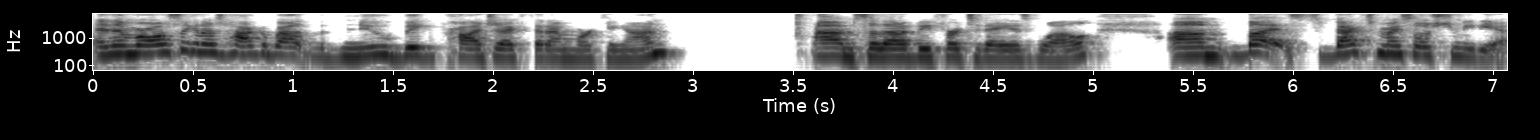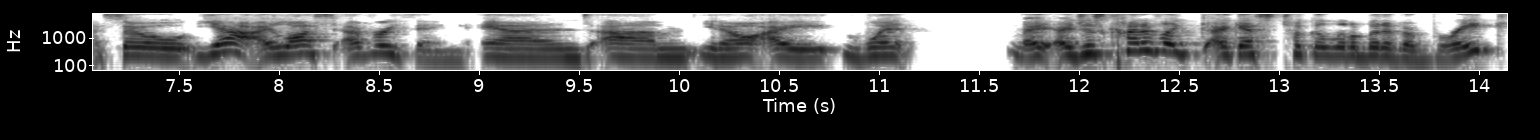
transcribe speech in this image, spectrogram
and then we're also going to talk about the new big project that I'm working on. Um, so that'll be for today as well. Um, but back to my social media. So yeah, I lost everything. And um, you know, I went I, just kind of like, I guess, took a little bit of a break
